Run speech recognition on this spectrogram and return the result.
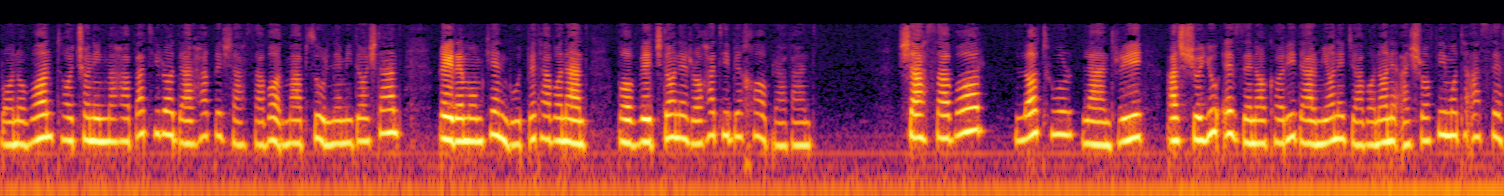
بانوان تا چنین محبتی را در حق شهسوار مبذول نمی داشتند غیر ممکن بود بتوانند با وجدان راحتی به خواب روند. شهسوار لاتور لندری از شیوع زناکاری در میان جوانان اشرافی متاسف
